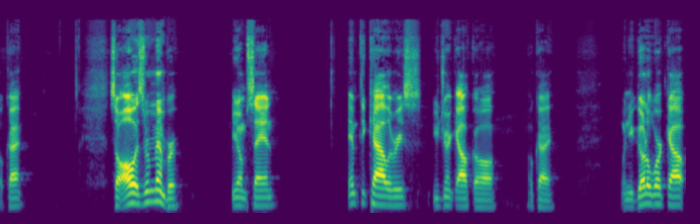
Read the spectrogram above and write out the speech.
Okay. So always remember, you know what I'm saying? Empty calories, you drink alcohol. Okay. When you go to work out,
